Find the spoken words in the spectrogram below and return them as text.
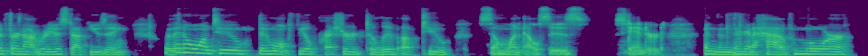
if they're not ready to stop using or they don't want to, they won't feel pressured to live up to someone else's standard. And then they're going to have more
